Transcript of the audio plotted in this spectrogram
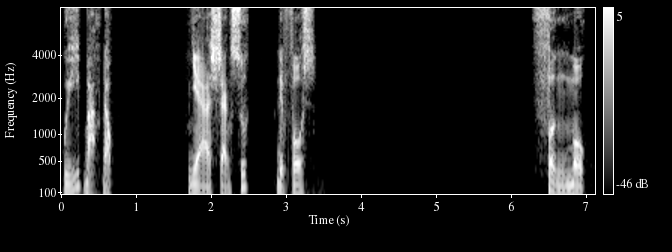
quý bạn đọc. Nhà sản xuất DeVos. Phần 1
